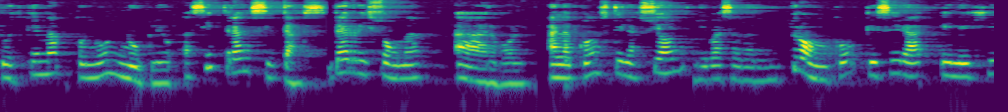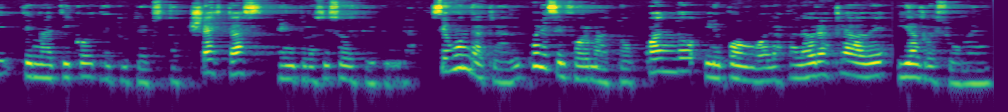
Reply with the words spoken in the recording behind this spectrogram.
tu esquema con un núcleo. Así transitas de rizoma árbol. A la constelación le vas a dar un tronco que será el eje temático de tu texto. Ya estás en el proceso de escritura. Segunda clave, ¿cuál es el formato? Cuando le pongo las palabras clave y el resumen.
